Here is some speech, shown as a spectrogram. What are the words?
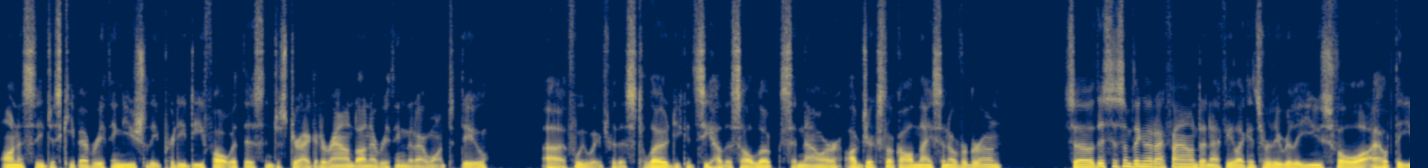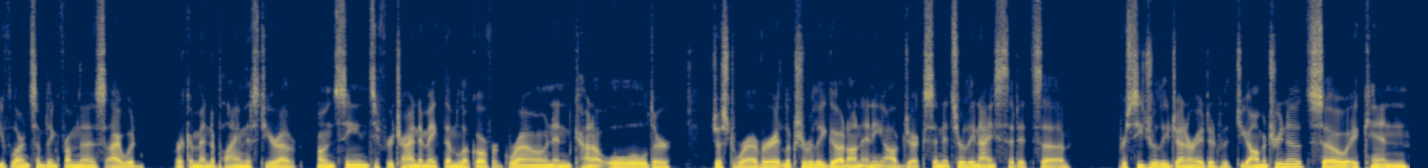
honestly just keep everything usually pretty default with this and just drag it around on everything that I want to do. Uh, if we wait for this to load, you can see how this all looks, and now our objects look all nice and overgrown. So this is something that I found, and I feel like it's really, really useful. I hope that you've learned something from this. I would recommend applying this to your own scenes if you're trying to make them look overgrown and kind of old or just wherever. It looks really good on any objects, and it's really nice that it's uh, procedurally generated with geometry nodes, so it can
